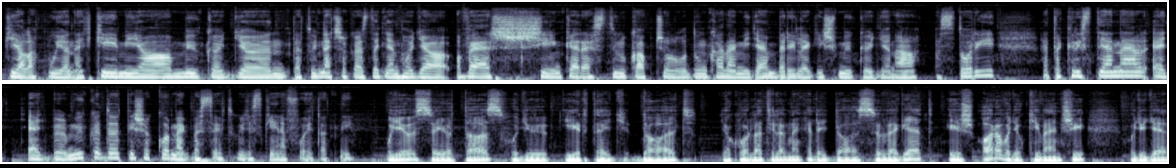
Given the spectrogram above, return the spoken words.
kialakuljon egy kémia, működjön, tehát hogy ne csak az legyen, hogy a, a versén keresztül kapcsolódunk, hanem így emberileg is működjön a, a sztori. Hát a Krisztiánnál egy, egyből működött, és akkor megbeszéltük, hogy ezt kéne folytatni. Ugye összejött az, hogy ő írt egy dalt, gyakorlatilag neked egy dalszöveget, és arra vagyok kíváncsi, hogy ugye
